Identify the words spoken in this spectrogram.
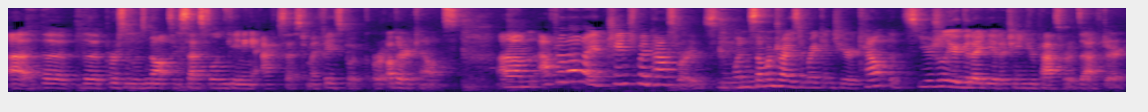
uh, the, the person was not successful in gaining access to my Facebook or other accounts. Um, after that, I changed my passwords. When someone tries to break into your account, it's usually a good idea to change your passwords after.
